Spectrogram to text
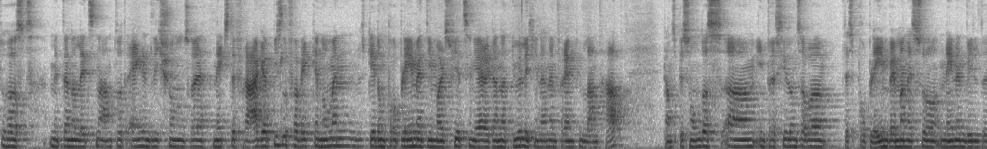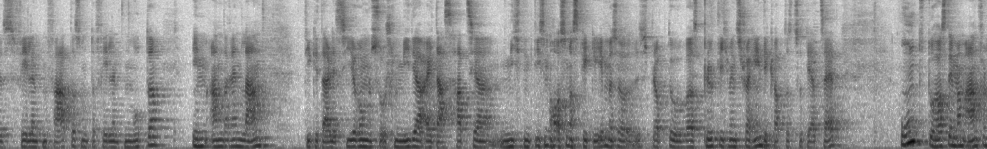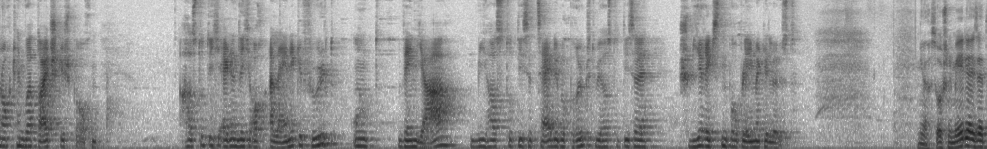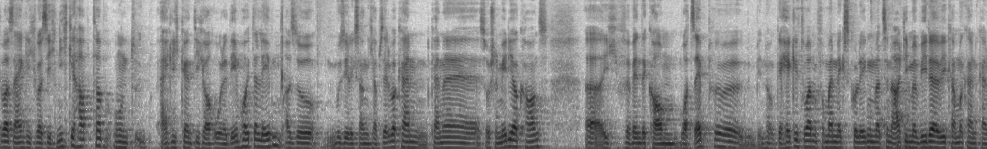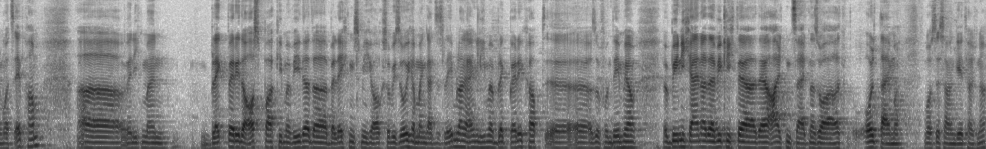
Du hast mit deiner letzten Antwort eigentlich schon unsere nächste Frage ein bisschen vorweggenommen. Es geht um Probleme, die man als 14-Jähriger natürlich in einem fremden Land hat. Ganz besonders ähm, interessiert uns aber das Problem, wenn man es so nennen will, des fehlenden Vaters und der fehlenden Mutter im anderen Land. Digitalisierung, Social Media, all das hat es ja nicht in diesem Ausmaß gegeben. Also ich glaube, du warst glücklich, wenn du schon Handy gehabt hast zu der Zeit. Und du hast eben am Anfang auch kein Wort Deutsch gesprochen. Hast du dich eigentlich auch alleine gefühlt? Und wenn ja, wie hast du diese Zeit überbrückt? Wie hast du diese schwierigsten Probleme gelöst? Ja, Social Media ist etwas eigentlich, was ich nicht gehabt habe und eigentlich könnte ich auch ohne dem heute leben. Also muss ich ehrlich sagen, ich habe selber kein, keine Social Media Accounts. Äh, ich verwende kaum WhatsApp. Äh, bin gehackelt worden von meinen Ex-Kollegen im Nationalteam immer wieder, wie kann man kein, kein WhatsApp haben. Äh, wenn ich mein Blackberry da auspacke immer wieder, da belächeln sie mich auch sowieso. Ich habe mein ganzes Leben lang eigentlich immer Blackberry gehabt. Also von dem her bin ich einer der wirklich der, der alten Zeiten, also Oldtimer, was das angeht halt. Ne?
